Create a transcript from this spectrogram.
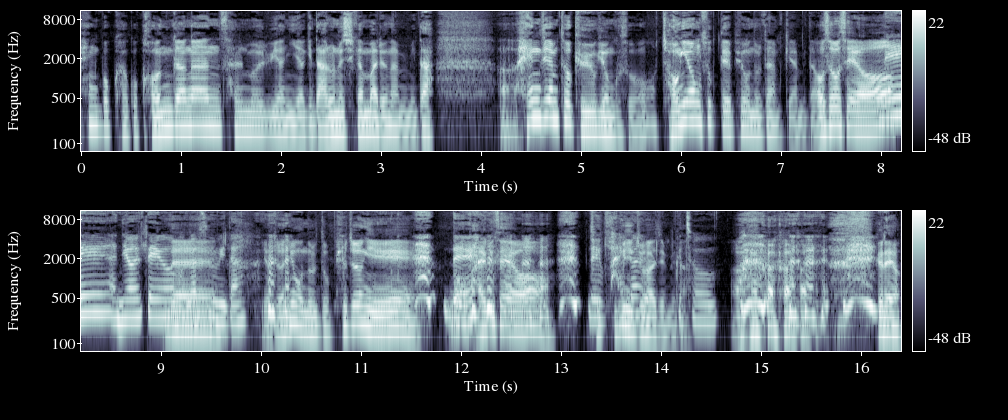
행복하고 건강한 삶을 위한 이야기 나누는 시간 마련합니다. 아, 행잼터 교육연구소 정영숙 대표 오늘도 함께합니다. 어서 오세요. 네, 안녕하세요. 네. 반갑습니다. 여전히 오늘도 표정이 네. 너무 밝으세요. 제 네, 기분이 밝아요. 좋아집니다. 그쵸. 그래요.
